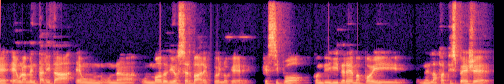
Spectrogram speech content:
che, è una mentalità, è un, una, un, modo di osservare quello che, che si può condividere, ma poi nella fattispecie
